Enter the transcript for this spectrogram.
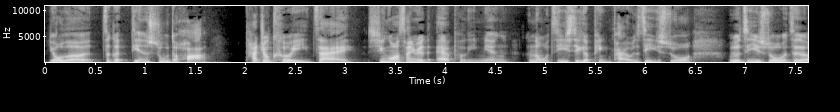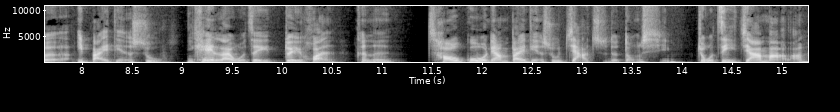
有了这个点数的话，它就可以在星光三月的 App 里面，可能我自己是一个品牌，我就自己说，我就自己说我这个一百点数，你可以来我这里兑换，可能。超过两百点数价值的东西，就我自己加码啦。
